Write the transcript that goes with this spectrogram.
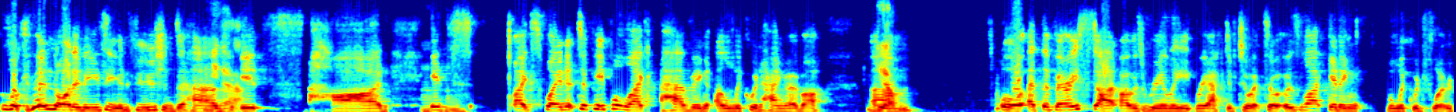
look, they're not an easy infusion to have. Yeah. It's hard. Mm-hmm. It's I explain it to people like having a liquid hangover. Um, yeah. Or at the very start, I was really reactive to it. So it was like getting the liquid flu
